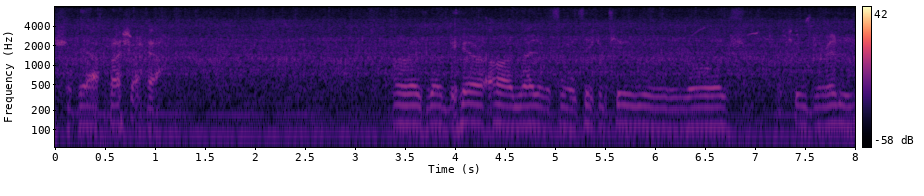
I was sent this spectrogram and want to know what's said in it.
should be a pressure here. Otherwise, going to be here all night of us and taking two rows two drills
